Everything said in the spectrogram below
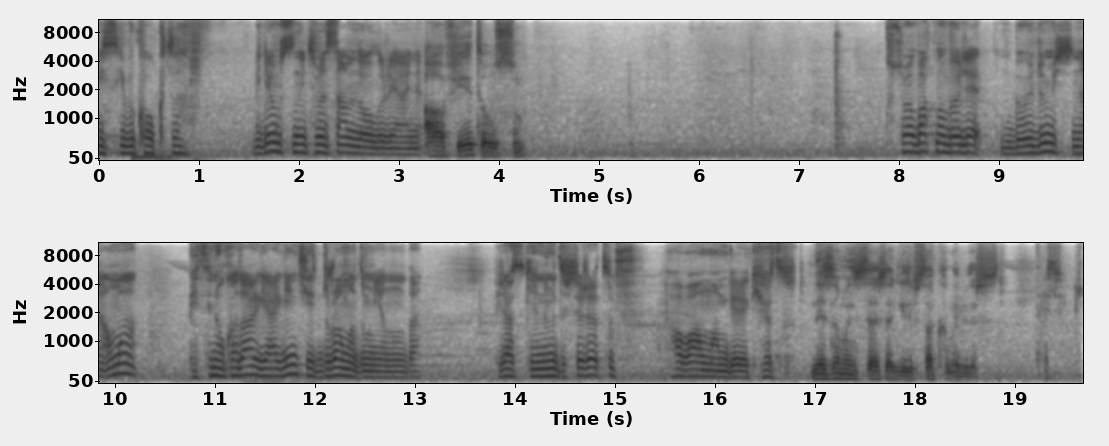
Mis gibi koktu. Biliyor musun içmesem de olur yani. Afiyet olsun. Kusura bakma böyle böldüm işini ama Metin o kadar gergin ki duramadım yanında. Biraz kendimi dışarı atıp hava almam gerekiyordu. Ne zaman istersen gelip saklanabilirsin. Teşekkür.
